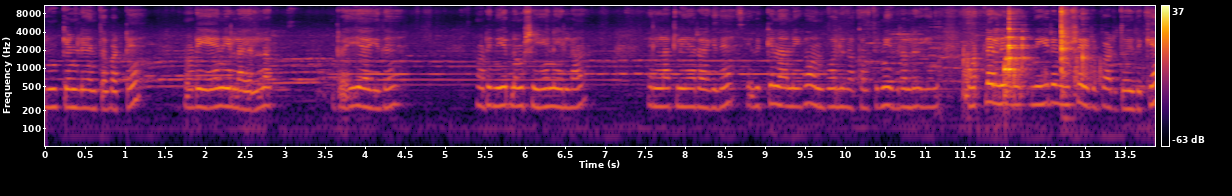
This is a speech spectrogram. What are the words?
ಹಿಂಗ್ಕೊಂಡ್ಲಿ ಅಂತ ಬಟ್ಟೆ. ನೋಡಿ ಏನಿಲ್ಲ, ಎಲ್ಲ ಡ್ರೈ ಆಗಿದೆ. ನೋಡಿ ನೀರಿನಂಶ ಏನೂ ಇಲ್ಲ ಎಲ್ಲ ಕ್ಲಿಯರ್ ಆಗಿದೆ. ಇದಕ್ಕೆ ನಾನೀಗ ಒಂದು ಬೌಲಿಗೆ ಹಾಕೊತೀನಿ ಇದರಲ್ಲಿ ಏನು ಒಟ್ಟಿನಲ್ಲಿ ನೀರಿನ ಅಂಶ ಇರಬಾರ್ದು ಇದಕ್ಕೆ.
